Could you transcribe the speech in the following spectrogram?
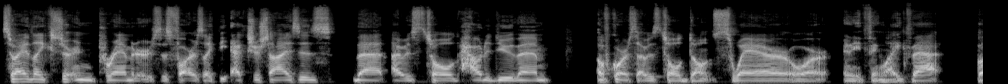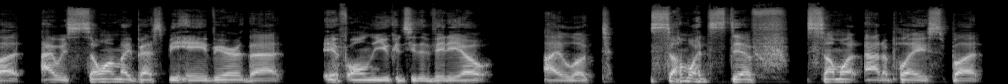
So I had like certain parameters as far as like the exercises that I was told how to do them. Of course, I was told don't swear or anything like that. But I was so on my best behavior that if only you could see the video, I looked somewhat stiff, somewhat out of place, but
